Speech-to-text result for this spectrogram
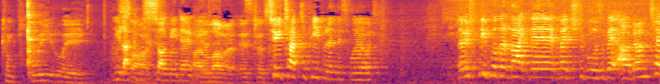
completely. You like them soggy. soggy, don't you? I love it. It's just. Two types of people in this world. Those people that like their vegetables a bit al dente,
